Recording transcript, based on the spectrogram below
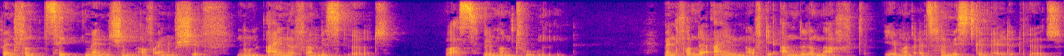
Wenn von zig Menschen auf einem Schiff nun einer vermisst wird, was will man tun? Wenn von der einen auf die andere Nacht jemand als vermisst gemeldet wird,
